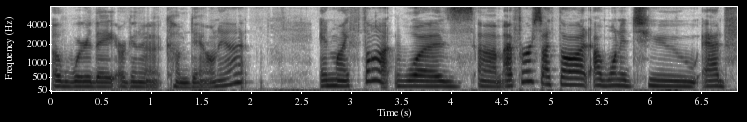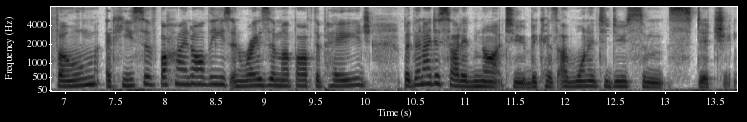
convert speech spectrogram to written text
of where they are going to come down at. And my thought was, um, at first I thought I wanted to add foam adhesive behind all these and raise them up off the page, but then I decided not to because I wanted to do some stitching.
